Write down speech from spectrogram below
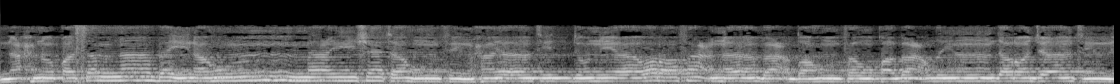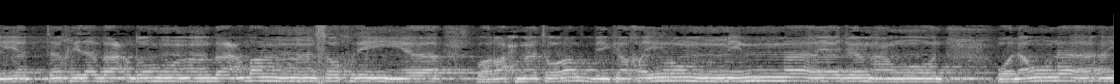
نحن قسمنا بينهم معيشتهم في الحياة الدنيا ورفعنا بعضهم فوق بعض درجات ليتخذ بعضهم بعضا سخريا. ورحمة ربك خير مما يجمعون. ولولا أن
